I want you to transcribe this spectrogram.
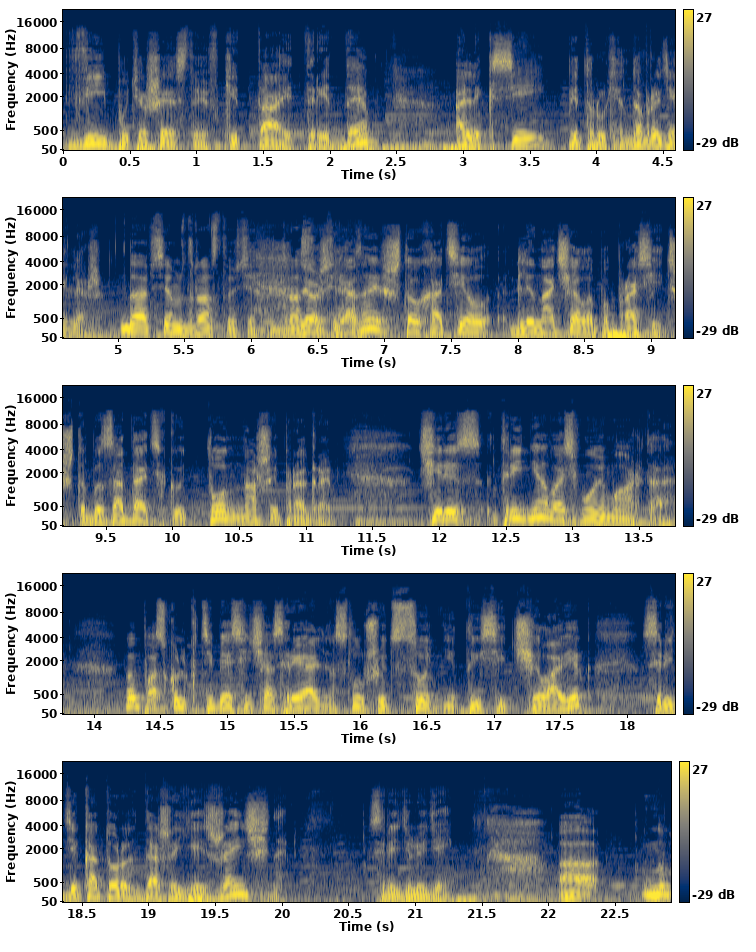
«Ви путешествие в Китай 3D», Алексей Петрухин. Добрый день, Леша. Да, всем здравствуйте. здравствуйте. Леша, я знаешь, что хотел для начала попросить, чтобы задать какой-то тон нашей программе. Через три дня, 8 марта, ну, поскольку тебя сейчас реально слушают сотни тысяч человек, среди которых даже есть женщины, среди людей, а, ну,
